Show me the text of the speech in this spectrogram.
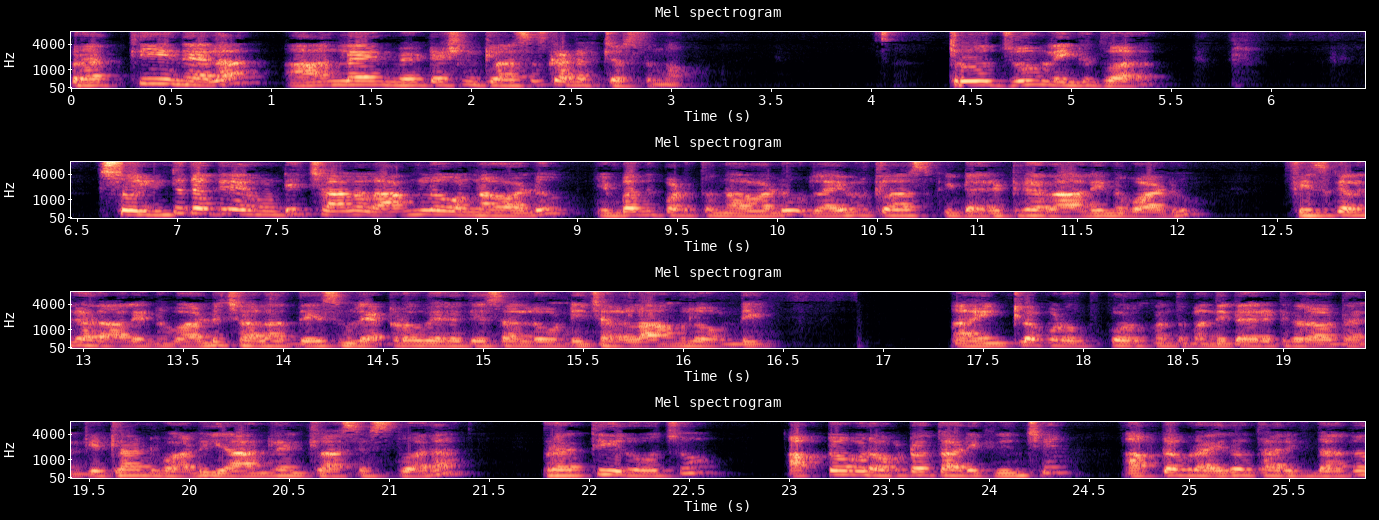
ప్రతి నెల ఆన్లైన్ మెడిటేషన్ క్లాసెస్ కండక్ట్ చేస్తున్నాం. త్రూ జూమ్ లింక్ ద్వారా. సో ఇంటి దగ్గరే ఉండి చాలా లాంగ్లో ఉన్నవాడు ఇబ్బంది పడుతున్నవాడు లైవ్ క్లాస్కి డైరెక్ట్గా రాలేని వాడు ఫిజికల్గా రాలేని వాళ్ళు చాలా దేశంలో ఎక్కడో వేరే దేశాల్లో ఉండి చాలా లాంగ్లో ఉండి ఆ ఇంట్లో కూడా ఒప్పుకోరు కొంతమంది డైరెక్ట్గా రావడానికి ఇట్లాంటి వాళ్ళు ఈ ఆన్లైన్ క్లాసెస్ ద్వారా ప్రతిరోజు అక్టోబర్ ఒకటో తారీఖు నుంచి అక్టోబర్ ఐదో తారీఖు దాకా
